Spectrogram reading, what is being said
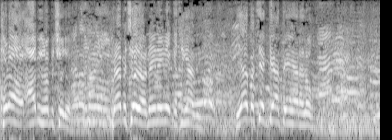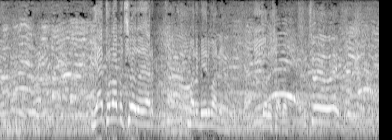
تھوڑا آپ بھی تھوڑا پیچھے ہو جاؤ میں پیچھے ہو جاؤ نہیں نہیں نہیں ابھی یار بچے اگے آتے ہیں یار ہلو یار تھوڑا پیچھے ہو جاؤ یار ہماری مہربانی چلو شاباش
